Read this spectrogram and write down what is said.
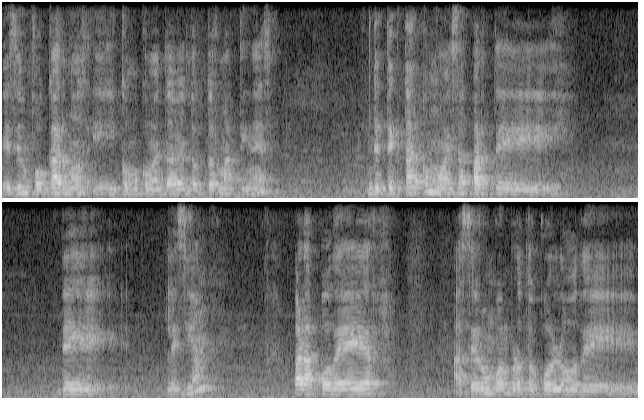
es enfocarnos y como comentaba el doctor Martínez, detectar como esa parte de lesión para poder hacer un buen protocolo de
